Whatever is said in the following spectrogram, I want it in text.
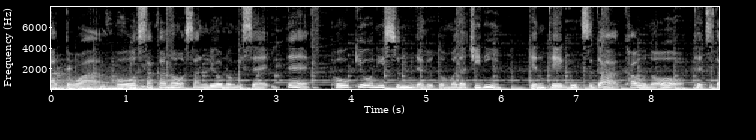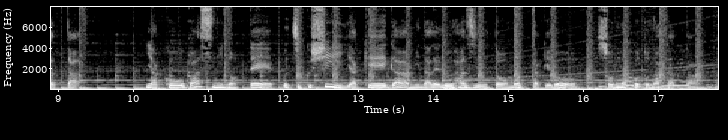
あとは大阪のサンリオの店行って東京に住んでる友達に限定グッズが買うのを手伝った夜行バスに乗って美しい夜景が見られるはずと思ったけどそんなことなかった。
